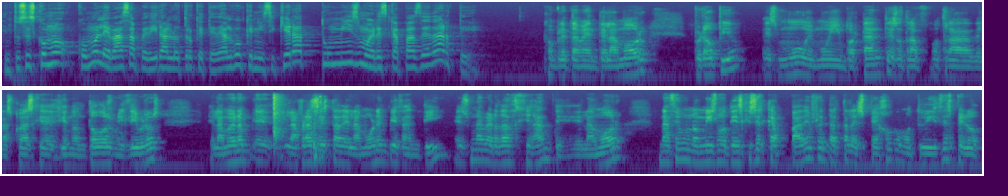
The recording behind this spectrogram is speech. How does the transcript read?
Entonces, ¿cómo, ¿cómo le vas a pedir al otro que te dé algo que ni siquiera tú mismo eres capaz de darte? Completamente. El amor propio es muy, muy importante. Es otra, otra de las cosas que defiendo en todos mis libros. Eh, la frase esta del amor empieza en ti es una verdad gigante. El amor nace en uno mismo. Tienes que ser capaz de enfrentarte al espejo, como tú dices, pero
